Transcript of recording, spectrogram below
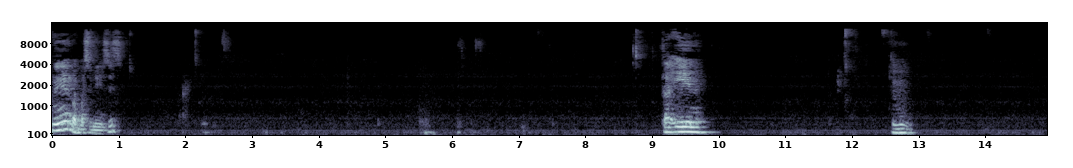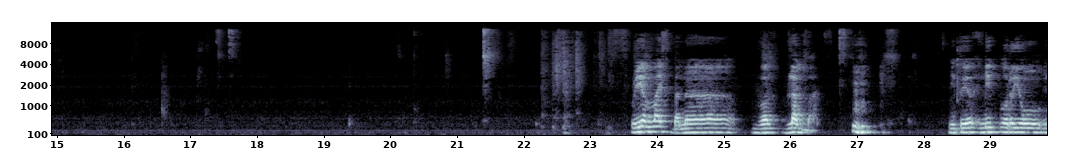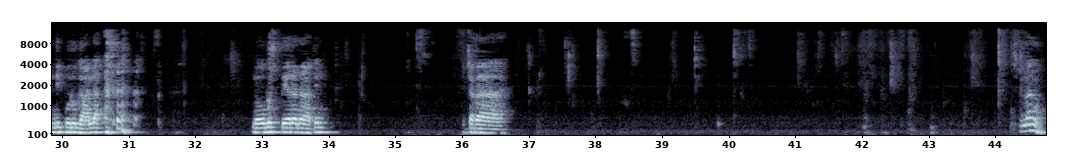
Ngayon ba Mrs.? Kain. Hmm. Real life ba na vlog ba? hindi, po, hindi puro yung hindi puro gala. Maubos pera natin. At saka lang.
